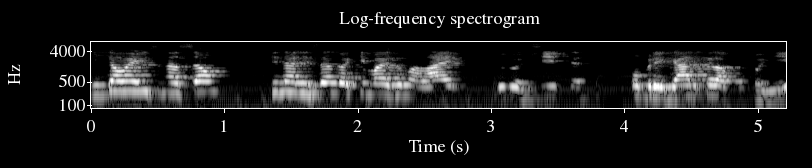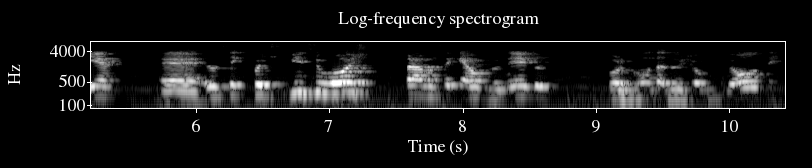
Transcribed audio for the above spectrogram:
Então é isso, nação. Finalizando aqui mais uma live do Notícias. Obrigado pela companhia. É, eu sei que foi difícil hoje para você que é rubro-negro por conta do jogo de ontem,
